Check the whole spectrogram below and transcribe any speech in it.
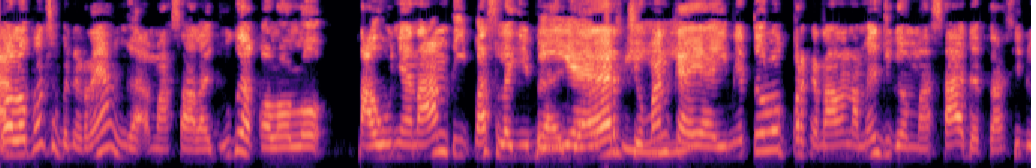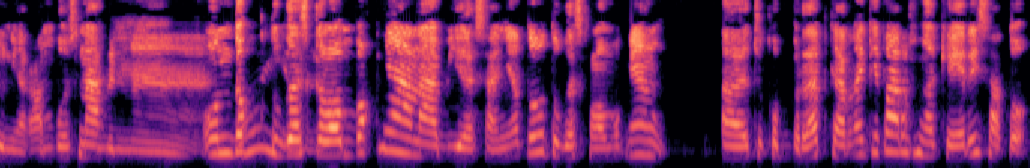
walaupun sebenarnya nggak masalah juga kalau lo taunya nanti pas lagi belajar sih. cuman kayak ini tuh lo perkenalan namanya juga masa adaptasi dunia kampus nah Benar. untuk Oh, iya tugas benar. kelompoknya nah biasanya tuh tugas kelompoknya eh, cukup berat karena kita harus nge-carry satu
